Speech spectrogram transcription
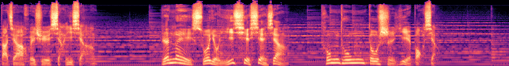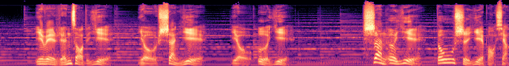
大家回去想一想，人类所有一切现象，通通都是业报相。因为人造的业有善业，有恶业，善恶业都是业报相。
